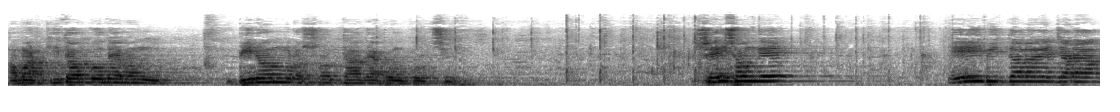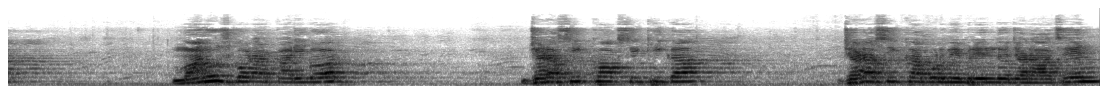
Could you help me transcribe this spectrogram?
আমার কৃতজ্ঞতা এবং বিনম্র শ্রদ্ধা জ্ঞাপন করছি। সেই সঙ্গে এই বিদ্যালয়ের যারা মানুষ গড়ার কারিগর, যারা শিক্ষক, শিক্ষিকা, যারা শিক্ষাকর্মী বৃন্দ যারা আছেন,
